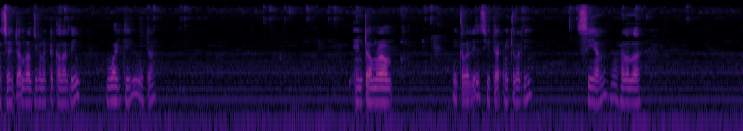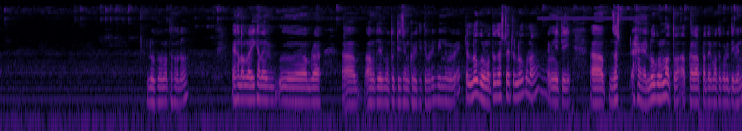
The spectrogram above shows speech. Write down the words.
আচ্ছা এটা আমরা যে কোনো একটা কালার দিই হোয়াইট দিই এটা। এটা আমরা এই কালার দিই সেটা, এই কালার দিই। সিয়ান এখন আমরা লোগোর মতো হলো। এখন আমরা এখানে আমরা আমাদের মতো ডিজাইন করে দিতে পারি ভিন্নভাবে। একটা লোগোর মতো জাস্ট একটা লোগো না, এমনিতেই জাস্ট হ্যাঁ লোগোর মতো, আপনারা আপনাদের মতো করে দিবেন।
